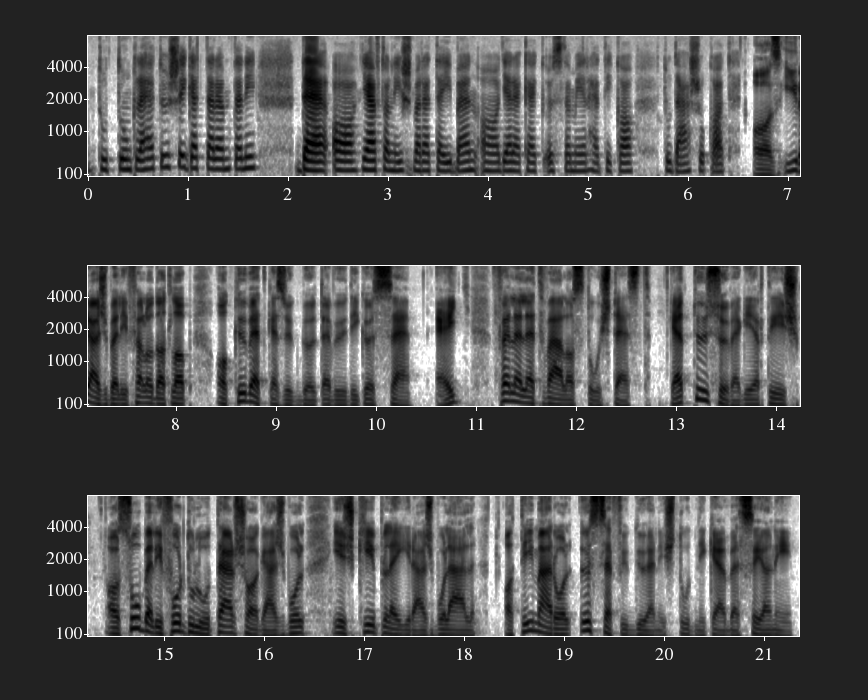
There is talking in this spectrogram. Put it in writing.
tudtunk lehetőséget teremteni, de a nyelvtani ismereteiben a gyerekek összemérhetik a tudásukat. Az írásbeli feladatlap a következőkből tevődik össze. Egy Feleletválasztós teszt. Kettő Szövegértés. A szóbeli forduló társalgásból és képleírásból áll. A témáról összefüggően is tudni kell beszélni.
